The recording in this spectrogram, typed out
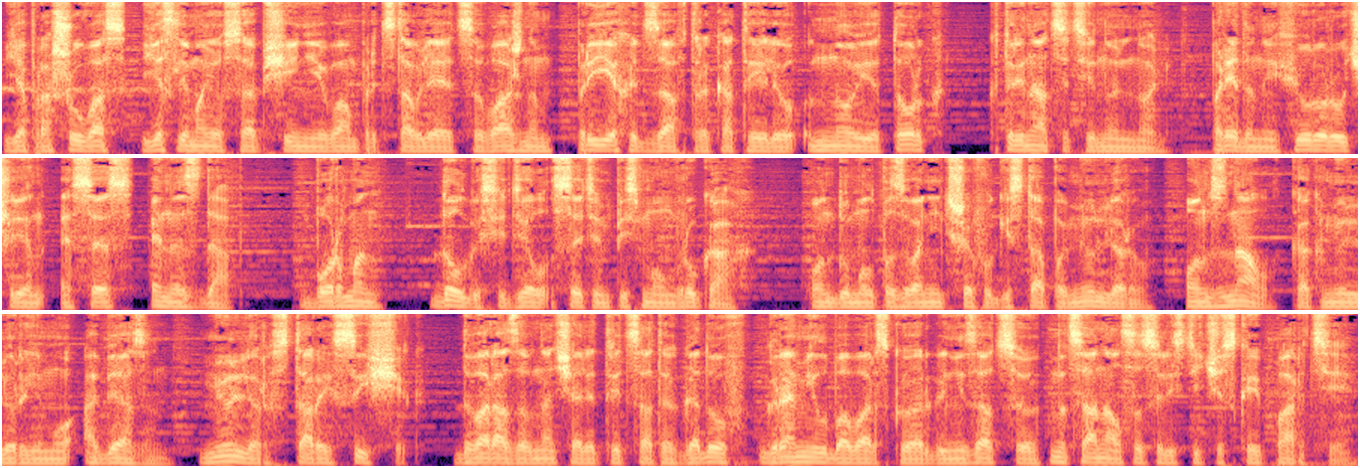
Я прошу вас, если мое сообщение вам представляется важным, приехать завтра к отелю Ноe Торг к 13.00. Преданный фюреру член СС НСДАП. Борман долго сидел с этим письмом в руках. Он думал позвонить шефу гестапо Мюллеру. Он знал, как Мюллер ему обязан. Мюллер – старый сыщик, Два раза в начале 30-х годов громил баварскую организацию национал-социалистической партии.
